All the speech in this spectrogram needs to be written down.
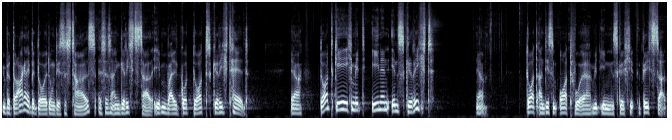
übertragene Bedeutung dieses Tals. Es ist ein Gerichtstal, eben weil Gott dort Gericht hält. Ja, dort gehe ich mit ihnen ins Gericht. Ja, dort an diesem Ort, wo er mit ihnen ins Gerichtssaal.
